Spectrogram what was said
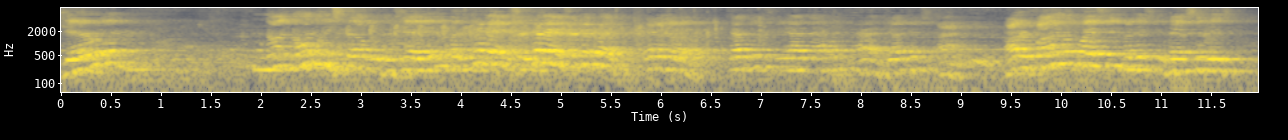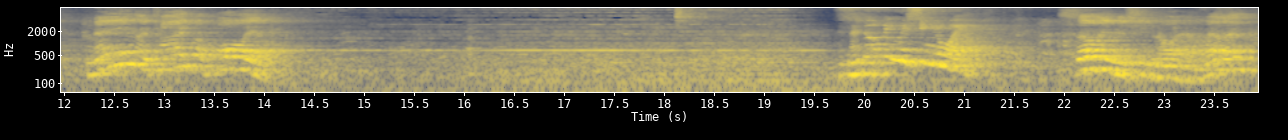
Gerald? Not normally spelled with a J, but good answer, good answer, good answer. There you go. Judges, you have that one? All right, judges. All right. Our final question for this contestant is name a type of oil. Sewing machine oil. Sewing machine oil. Well,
